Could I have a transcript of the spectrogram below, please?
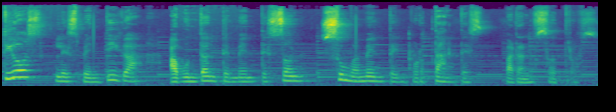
Dios les bendiga abundantemente, son sumamente importantes para nosotros.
